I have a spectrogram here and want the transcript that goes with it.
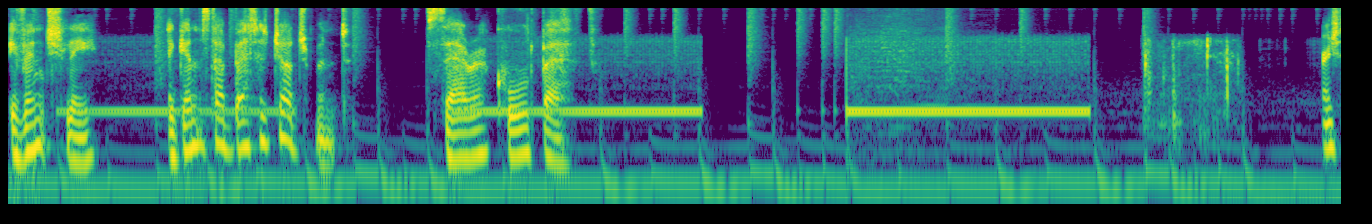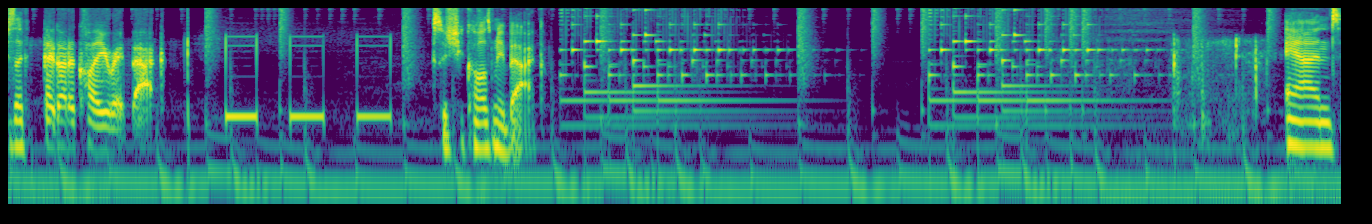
Eventually, against her better judgment, Sarah called Beth. And she's like, I gotta call you right back. So she calls me back. And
